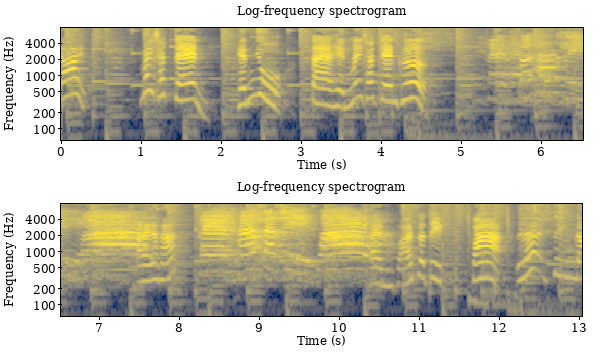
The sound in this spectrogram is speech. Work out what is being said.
ได้ ไม่ชัดเจน เห็นอยู่ แต่เห็นไม่ชัดเจนคือแผ่นพลาสติกฟ้าอะไรนะคะแผ่นพลาสติกฟ้าแผ่นพลาสติกฝ้า และสิ่งใด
